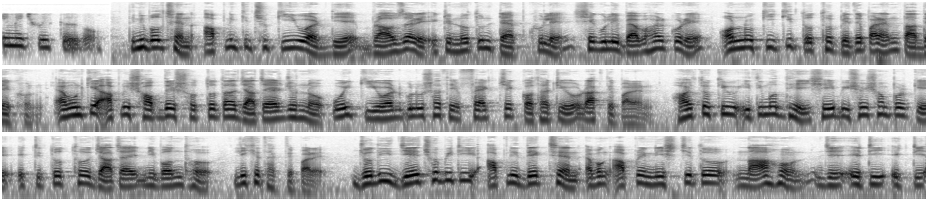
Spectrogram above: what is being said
image with Google. তিনি বলছেন, আপনি কিছু কিওয়ার্ড দিয়ে ব্রাউজারে একটি নতুন ট্যাব খুলে সেগুলি ব্যবহার করে অন্য কি কি তথ্য পেতে পারেন তা দেখুন। এমনকি আপনি শব্দের সত্যতা যাচাইয়ের জন্য ওই কিওয়ার্ডগুলোর সাথে ফ্যাক্ট চেক কথাটিও রাখতে পারেন। হয়তো কেউ ইতিমধ্যেই সেই বিষয় সম্পর্কে একটি তথ্য যাচাই নিবন্ধ লিখে থাকতে পারে। যদি যে ছবিটি আপনি দেখছেন এবং আপনি নিশ্চিত না হন যে এটি একটি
